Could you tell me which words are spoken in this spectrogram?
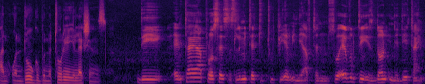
and Ondo gubernatorial elections. The entire process is limited to 2 p.m. in the afternoon, so everything is done in the daytime.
